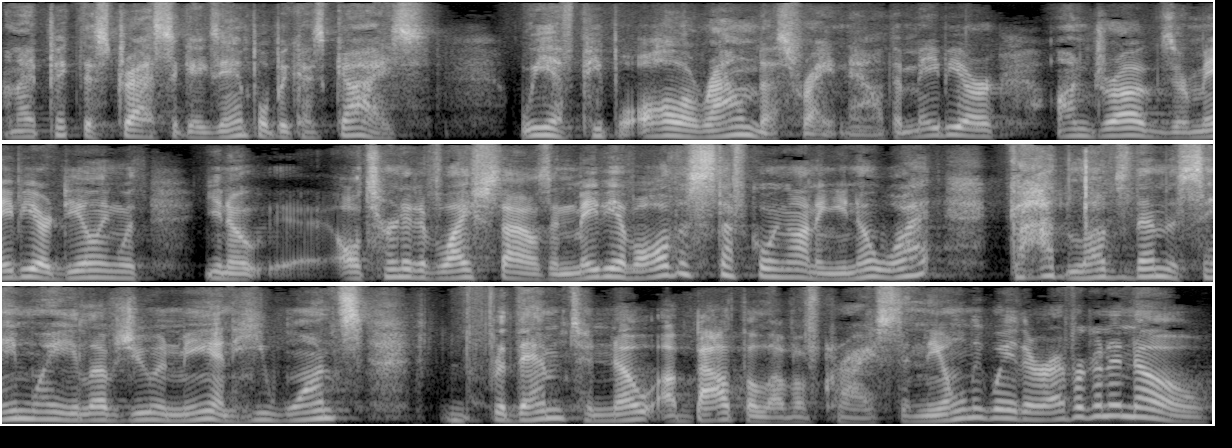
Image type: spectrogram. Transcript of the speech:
And I picked this drastic example because, guys, we have people all around us right now that maybe are on drugs or maybe are dealing with, you know, alternative lifestyles and maybe have all this stuff going on. And you know what? God loves them the same way he loves you and me. And he wants for them to know about the love of Christ. And the only way they're ever going to know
